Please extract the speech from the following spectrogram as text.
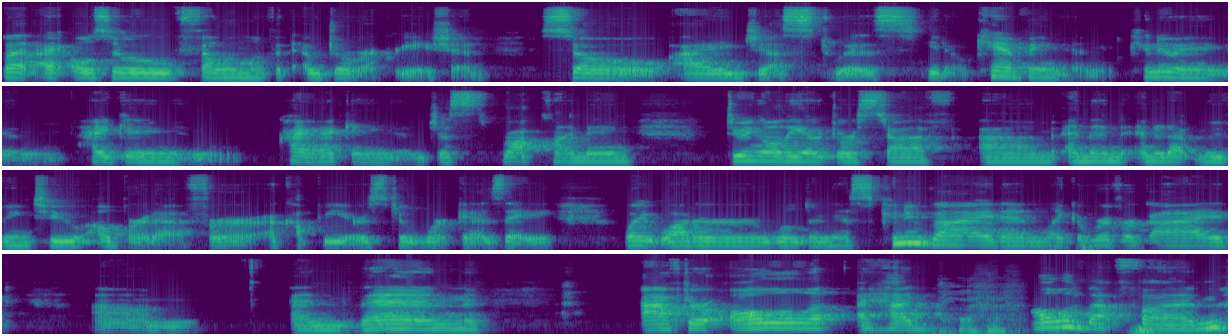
but I also fell in love with outdoor recreation. So I just was, you know, camping and canoeing and hiking and kayaking and just rock climbing, doing all the outdoor stuff, um, and then ended up moving to Alberta for a couple years to work as a whitewater wilderness canoe guide and like a river guide. Um, and then after all, I had all of that fun.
